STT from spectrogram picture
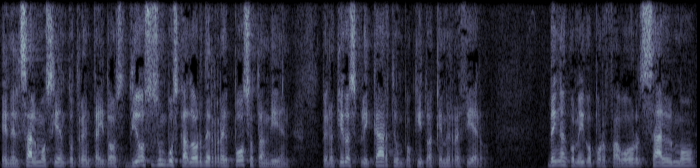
en el Salmo 132. Dios es un buscador de reposo también, pero quiero explicarte un poquito a qué me refiero. Vengan conmigo, por favor, Salmo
